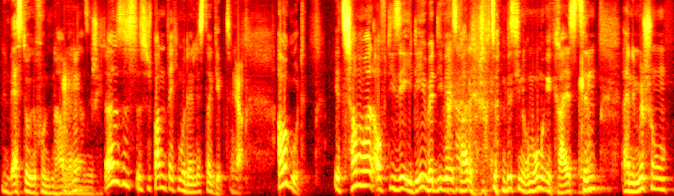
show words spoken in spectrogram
einen Investor gefunden haben mhm. in der ganzen Geschichte. Also es ist, es ist spannend, welche Modelle es da gibt. Ja. Aber gut, jetzt schauen wir mal auf diese Idee, über die wir jetzt gerade schon so ein bisschen rumherum gekreist mhm. sind. Eine Mischung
